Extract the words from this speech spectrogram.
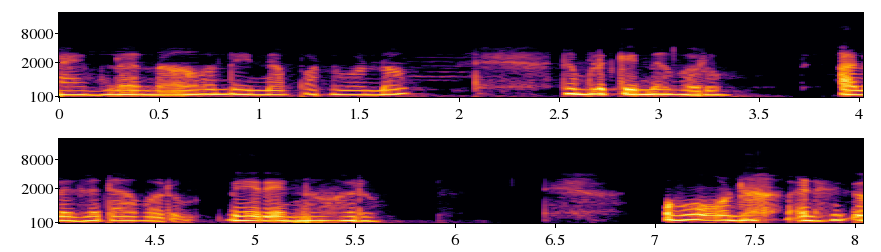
டைமில் நான் வந்து என்ன பண்ணுவேன்னா நம்மளுக்கு என்ன வரும்? அழுக தான் வரும். வேறு என்ன வரும்? ஓ நான் அழுகு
